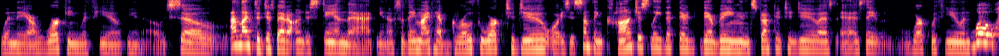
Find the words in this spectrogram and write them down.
when they are working with you, you know. So I'd like to just better understand that, you know. So they might have growth work to do, or is it something consciously that they're they're being instructed to do as as they work with you? And well,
